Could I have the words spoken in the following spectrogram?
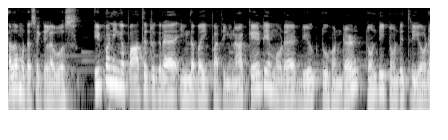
ஹலோ மோட்டர் சைக்கிள் லவர்ஸ் இப்போ நீங்கள் பார்த்துட்ருக்கிற இந்த பைக் பார்த்தீங்கன்னா கேடிஎம்மோட Duke two hundred twenty twenty த்ரீயோட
